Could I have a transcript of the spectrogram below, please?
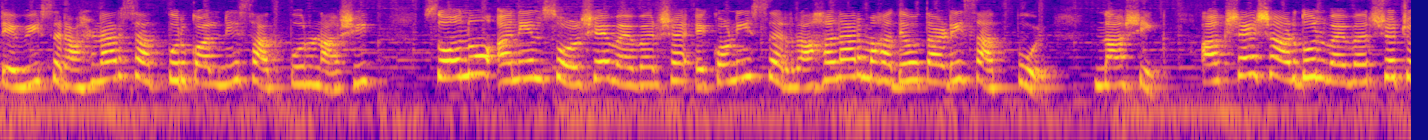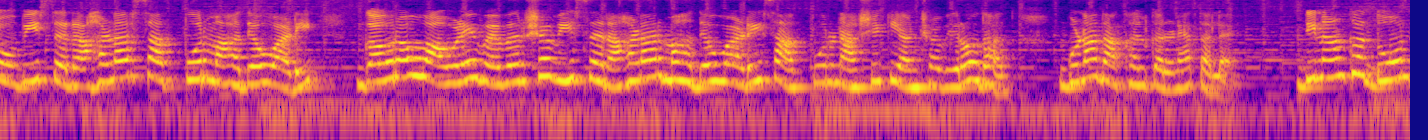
तेवीस राहणार सातपूर कॉलनी सातपूर नाशिक. सोनू अनिल सोळशे वयवर्ष एकोणीस राहणार महादेवताडी सातपूर. नाशिक. अक्षय शार्दूल वयवर्ष चोवीस राहणार सातपूर महादेववाडी. गौरव वावळे वयवर्ष वीस राहणार महादेववाडी सातपूर नाशिक यांच्या विरोधात गुन्हा दाखल करण्यात आलाय. दिनांक दोन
